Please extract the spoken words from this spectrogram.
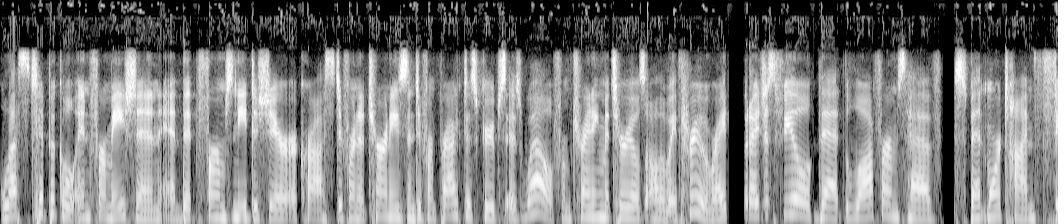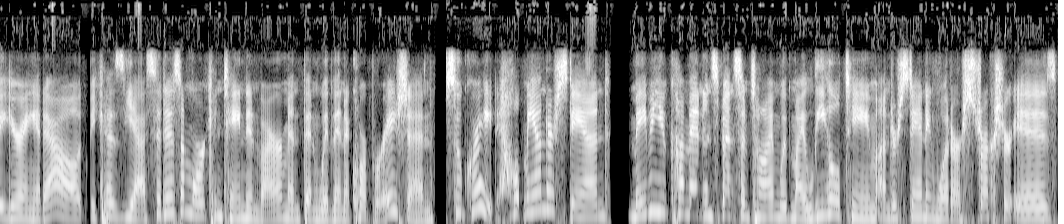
less typical information that firms need to share across different attorneys and different practice groups as well, from training materials all the way through, right? But I just feel that law firms have spent more time figuring it out because, yes, it is a more contained environment than within a corporation. So, great. Help me understand Maybe you come in and spend some time with my legal team understanding what our structure is,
